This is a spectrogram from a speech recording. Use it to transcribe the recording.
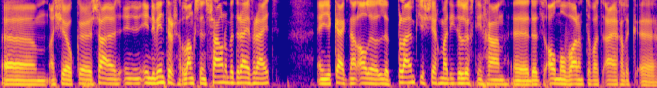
Ehm, als je ook in, in de winter langs een saunabedrijf rijdt... en je kijkt naar alle le- pluimpjes zeg maar, die de lucht in gaan... eh, dat is allemaal warmte wat eigenlijk eh,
